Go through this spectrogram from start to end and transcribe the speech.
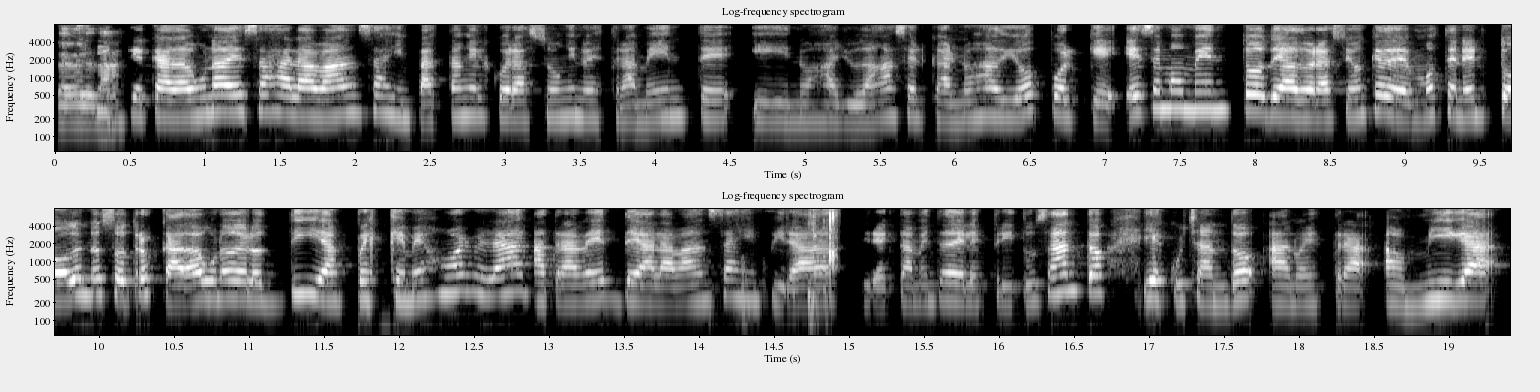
de verdad. Y que cada una de esas alabanzas impactan el corazón y nuestra mente y nos ayudan a acercarnos a Dios, porque ese momento de adoración que debemos tener todos nosotros cada uno de los días, pues qué mejor, ¿verdad? A través de alabanzas inspiradas directamente del Espíritu Santo y escuchando a nuestra amiga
